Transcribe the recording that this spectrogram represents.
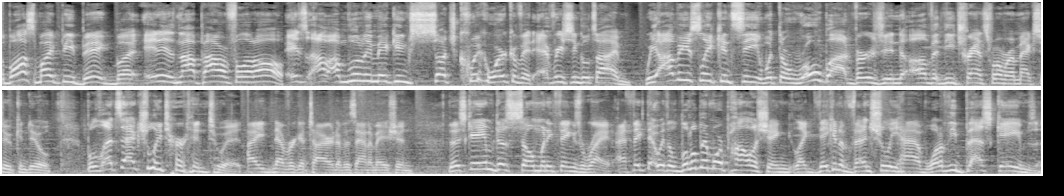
The boss might be big, but it is not powerful at all. It's I'm literally making such quick work of it every single time. We obviously can see what the robot version of the Transformer mech suit can do, but let's actually turn into it. I never get tired of this animation. This game does so many things right. I think that with a little bit more polishing, like they can eventually have one of the best games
